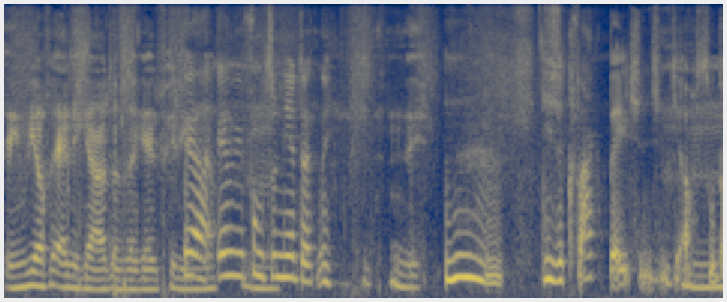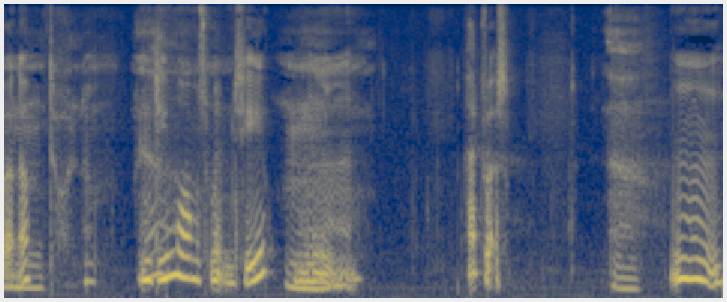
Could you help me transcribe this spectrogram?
irgendwie auf ehrliche Art unser Geld verdienen. Ja, Ne? irgendwie funktioniert das nicht. Nicht. Diese Quarkbällchen sind ja auch super, ne? Mm, Toll, ne? Und die morgens mit dem Tee. Mm. Hat was. Mm.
